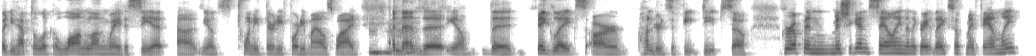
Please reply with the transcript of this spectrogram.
but you have to look a long long way to see it uh, you know it's 20 30 40 miles wide mm-hmm. and then mm-hmm. the you know the big lakes are hundreds of feet deep so grew up in michigan sailing in the great lakes with my family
